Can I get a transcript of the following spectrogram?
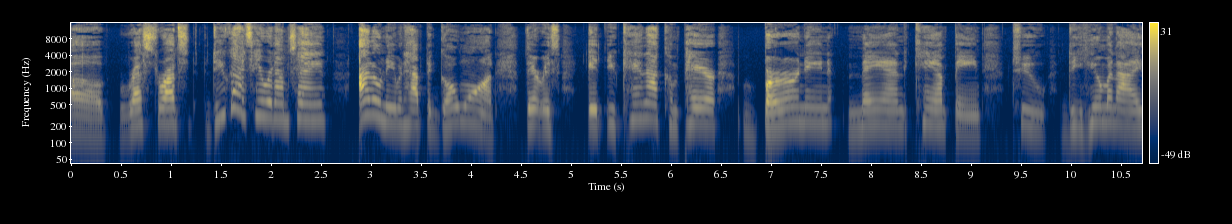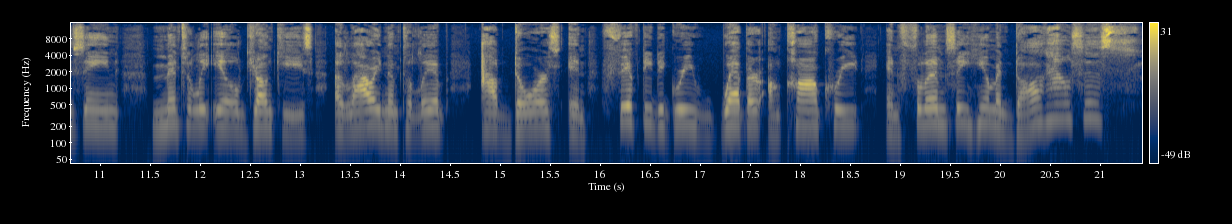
of restaurants. Do you guys hear what I'm saying? I don't even have to go on. There is it you cannot compare burning man camping to dehumanizing mentally ill junkies, allowing them to live outdoors in 50 degree weather on concrete in flimsy human doghouses?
